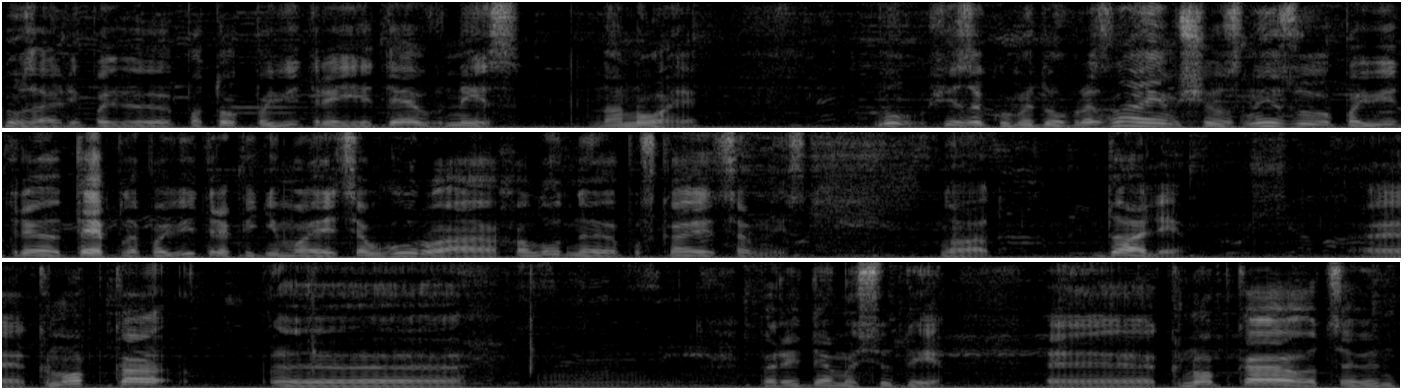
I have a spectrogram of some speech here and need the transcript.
Ну, взагалі поток повітря йде вниз на ноги. Ну, фізику ми добре знаємо, що знизу повітря, тепле повітря піднімається вгору, а холодне опускається вниз. Ну. Далі. Е, кнопка. Е, перейдемо сюди. Е, кнопка, оце він,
